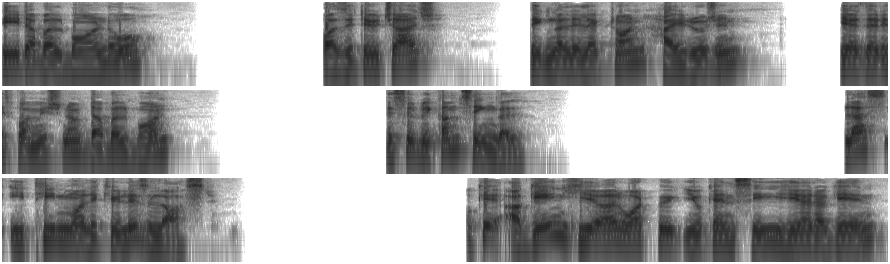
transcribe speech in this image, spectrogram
C double bond O, positive charge, single electron, hydrogen. Here there is formation of double bond. This will become single. Plus ethene molecule is lost. Okay, again here what we, you can see here again,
